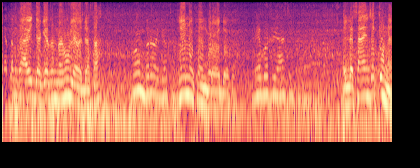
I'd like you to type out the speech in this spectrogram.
કેતનભાઈ આવી ગયા કેતનભાઈ શું લેવા જતા ફોર્મ ભરવા ગયો હતો. શેનું ફોર્મ ભરવા જતા લેબોરેટરી હાજરી એટલે સાયન્સ હતું ને?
